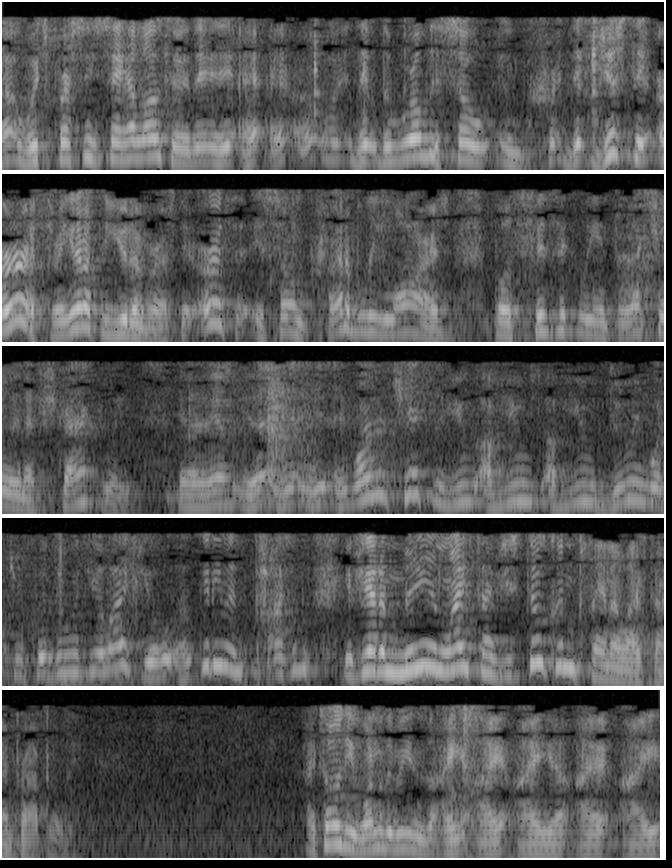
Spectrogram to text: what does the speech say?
Uh, which person you say hello to? The, uh, uh, the, the world is so incre- just the Earth. Forget about the universe. The Earth is so incredibly large, both physically, intellectually, and abstractly you know, what are the chances of you of you of you doing what you could do with your life? You could even possibly if you had a million lifetimes, you still couldn't plan a lifetime properly. I told you one of the reasons I I I I I,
